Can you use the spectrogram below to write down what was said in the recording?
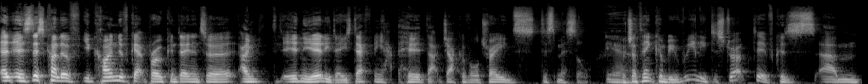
And it's this kind of you kind of get broken down into. I'm in the early days definitely heard that jack of all trades dismissal, yeah. which I think can be really destructive because, um,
